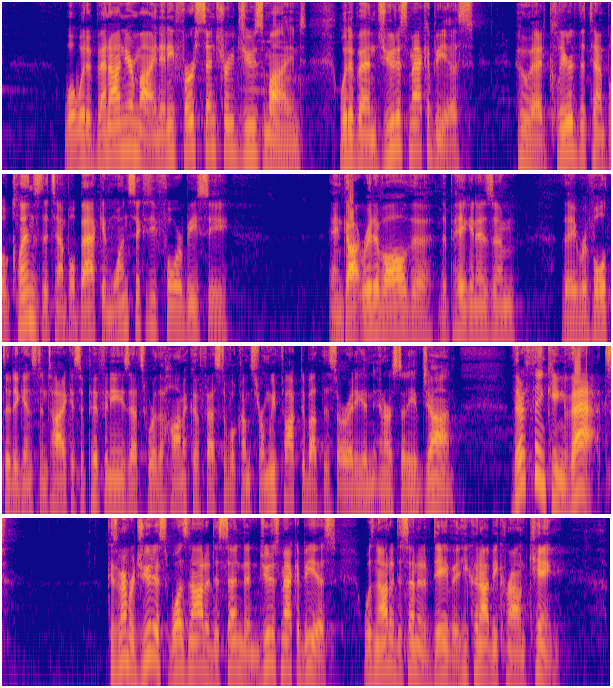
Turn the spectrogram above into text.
What would have been on your mind, any first century Jew's mind, would have been Judas Maccabeus, who had cleared the temple, cleansed the temple back in 164 BC, and got rid of all the, the paganism. They revolted against Antiochus Epiphanes. That's where the Hanukkah festival comes from. We've talked about this already in, in our study of John. They're thinking that. Because remember, Judas was not a descendant, Judas Maccabeus was not a descendant of David. He could not be crowned king.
